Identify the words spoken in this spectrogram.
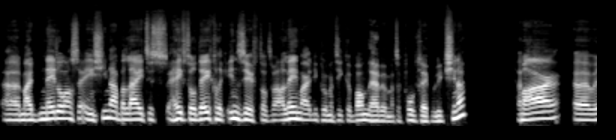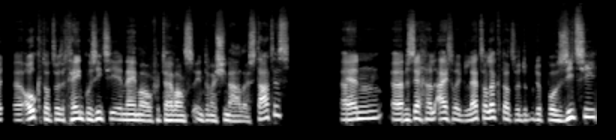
Uh, maar het Nederlandse één China-beleid heeft wel degelijk inzicht dat we alleen maar diplomatieke banden hebben met de Volksrepubliek China. Maar uh, ook dat we geen positie innemen over Taiwans internationale status. En we zeggen eigenlijk letterlijk dat we de, de positie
